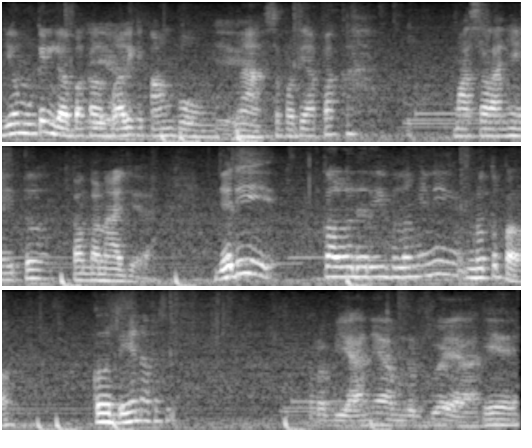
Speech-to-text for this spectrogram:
dia mungkin nggak bakal Iya. balik ke kampung. Iya. Nah, seperti apakah masalahnya itu? Tonton aja. Jadi kalau dari film ini menurut Pal, kelebihan apa sih? kelebihannya menurut gue ya Iya.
